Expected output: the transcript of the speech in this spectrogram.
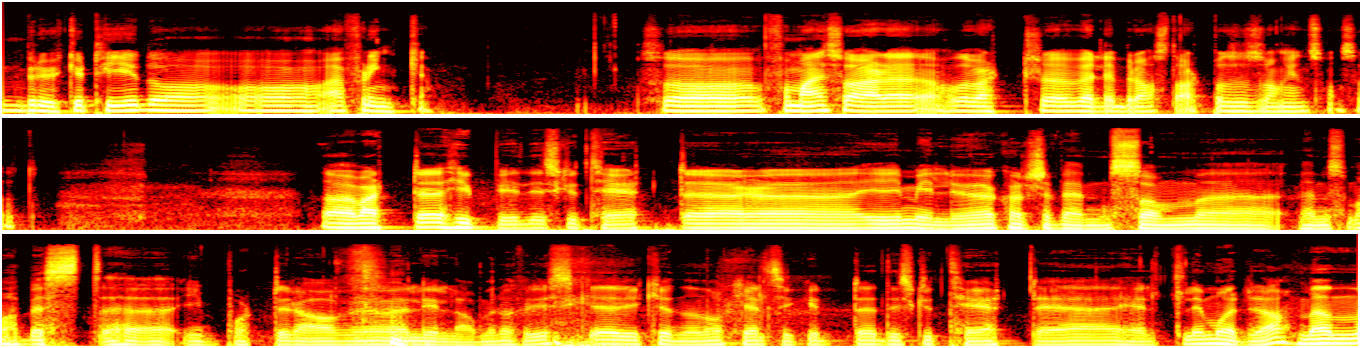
bruker tid og, og er flinke. Så for meg så det, har det vært uh, veldig bra start på sesongen sånn sett. Det har vært uh, hyppig diskutert uh, i miljøet kanskje hvem som, hvem som har best importer av Lillehammer og Frisk. Vi kunne nok helt sikkert diskutert det helt til i morgen. Men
